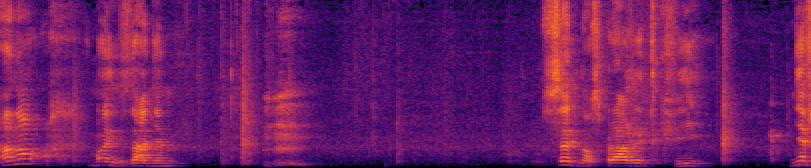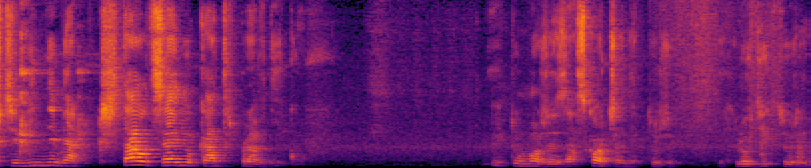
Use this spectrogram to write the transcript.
Ano, moim zdaniem sedno sprawy tkwi nie w czym innym jak kształceniu kadr prawników. I tu może zaskoczę niektórych tych ludzi, którzy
